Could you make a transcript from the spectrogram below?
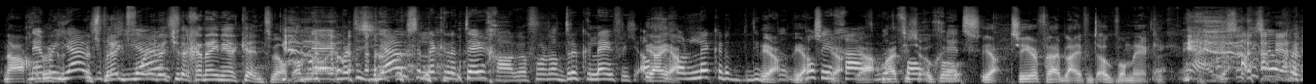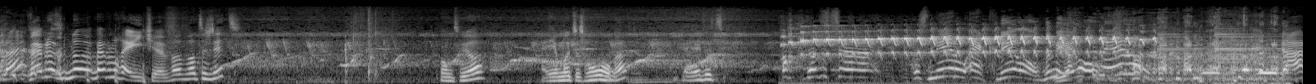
nou, Nee, maar juist, het spreekt voor je dat je er geen een herkent wel. Dat Nee, maar het is juist een lekkere tegenhanger voor dat drukke leven. Dat je af ja. gewoon lekker die, ja, het ja, bos ja, ingaat ja, met maar het is ook wel ja, zeer vrijblijvend ook wel, merk ik. Ja, dus het is heel goed We hebben, we hebben nog eentje. Wat, wat is dit? Komt u wel? Ja, je moet het horen. Nee, dit... Oh, dat is, dat is Merel Eck. Merel, de Merel. De Merel! Ja,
